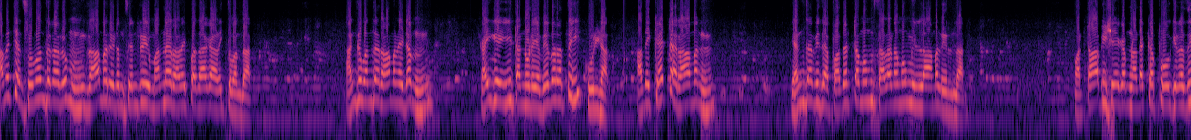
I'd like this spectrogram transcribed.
அமைச்சர் சுமந்திரரும் ராமரிடம் சென்று மன்னர் அழைப்பதாக அழைத்து வந்தார். அங்கு வந்த ராமனிடம் கைகேயி தன்னுடைய விவரத்தை கூறினார். அதை கேட்ட ராமன் எந்தவித பதட்டமும் சலனமும் இல்லாமல் இருந்தான். பட்டாபிஷேகம் நடக்க போகிறது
